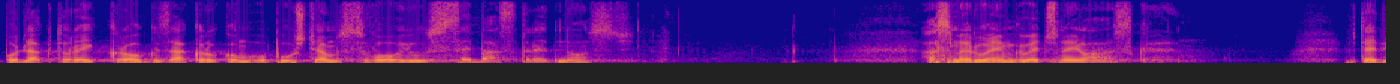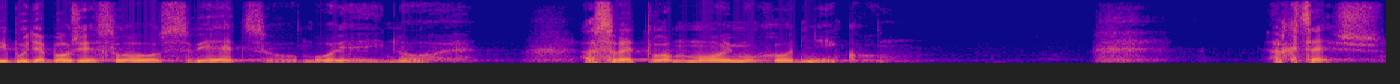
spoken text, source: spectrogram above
podľa ktorej krok za krokom opúšťam svoju sebastrednosť a smerujem k väčšnej láske. Vtedy bude Božie slovo sviecou mojej nohe a svetlom môjmu chodníku. A chceš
